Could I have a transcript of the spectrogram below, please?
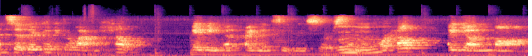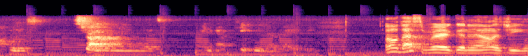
And so they're going to go out and help maybe a pregnancy resource mm-hmm. or help a young mom who's struggling with, you know, keeping her baby. Oh, that's a very good analogy.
